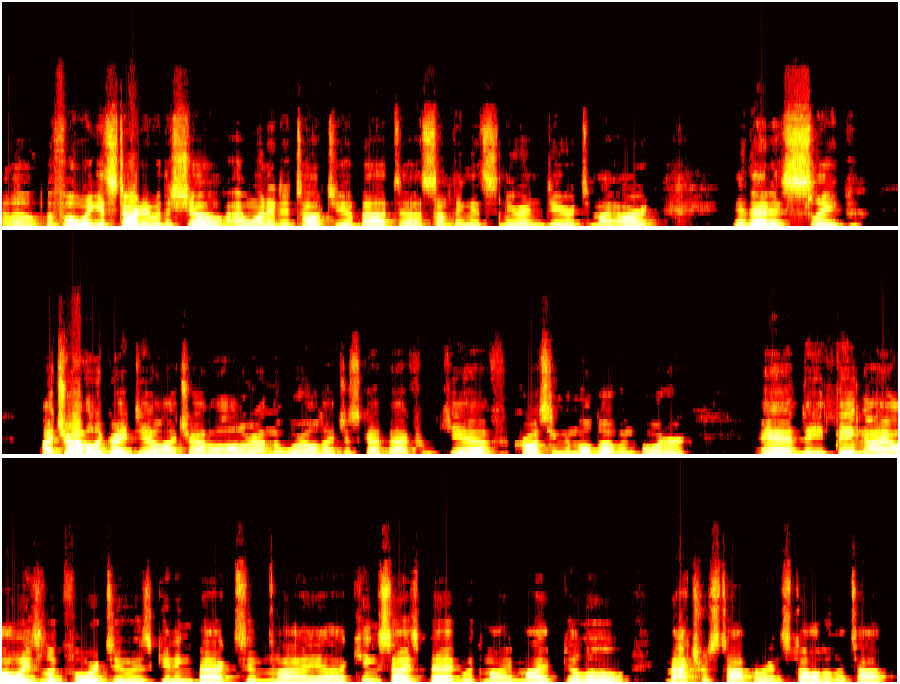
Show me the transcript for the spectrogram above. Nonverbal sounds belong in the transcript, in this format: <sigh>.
Hello. Before we get started with the show, I wanted to talk to you about uh, something that's near and dear to my heart, and that is sleep. I travel a great deal. I travel all around the world. I just got back from Kiev, crossing the Moldovan border. And the thing I always look forward to is getting back to my uh, king size bed with my My Pillow mattress topper installed on the top.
